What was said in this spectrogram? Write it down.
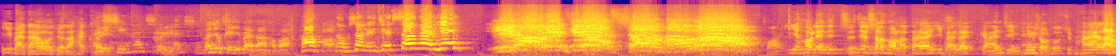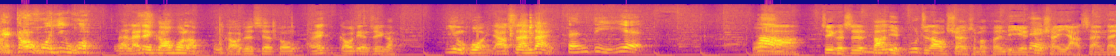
一百单我觉得还可以。还行，还行，还行。那就给一百单，好吧？好，那我们上链接，三二一，一号链接上好了。好，一号链接直接上好了，大家一百单赶紧拼手速去拍了。来点高货硬货，来来点高货了，不搞这些东，哎，搞点这个硬货，雅诗兰黛。粉底液，哇，这个是当你不知道选什么粉底液，对。就选雅诗兰黛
